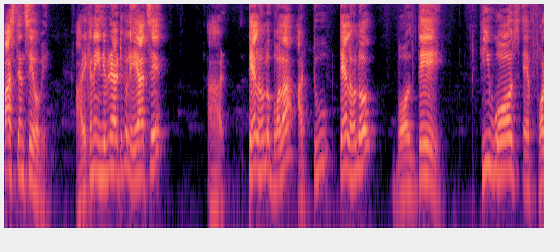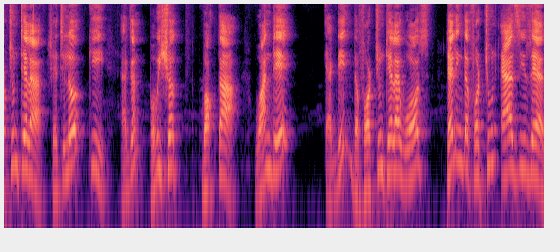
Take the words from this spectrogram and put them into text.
পাস্ট টেন্সে হবে। আর এখানে ইন্ডিপেন্ডেন্ট আর্টিকেল এ আছে, আর টেল হলো বলা, আর টু টেল হলো বলতে। হি ওয়াজ এ ফরচুন টেলার সে ছিল কি? একজন ভবিষ্যৎ বক্তা। ওয়ান ডে একদিন the fortune teller was telling the fortune as usual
